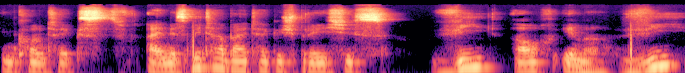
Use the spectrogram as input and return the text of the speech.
im Kontext eines Mitarbeitergespräches, wie auch immer. Wie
